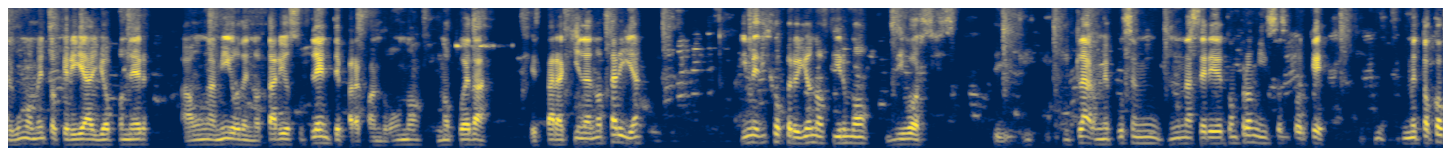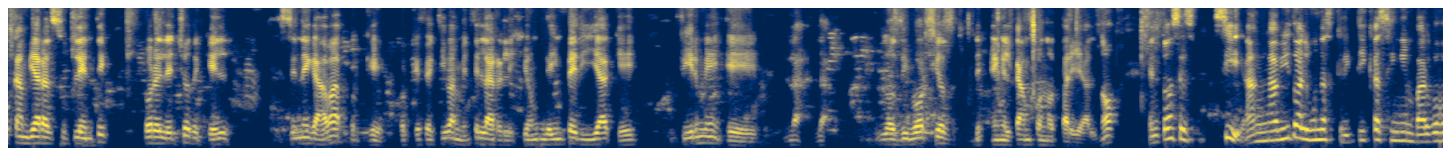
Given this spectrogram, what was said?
algún momento quería yo poner a un amigo de notario suplente para cuando uno no pueda estar aquí en la notaría y me dijo, pero yo no firmo divorcios. y, claro, me puse en una serie de compromisos porque me tocó cambiar al suplente por el hecho de que él se negaba porque, porque efectivamente la religión le impedía que firme eh, los divorcios en el campo notarial, ¿no? Entonces, sí, han habido algunas críticas, sin embargo,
